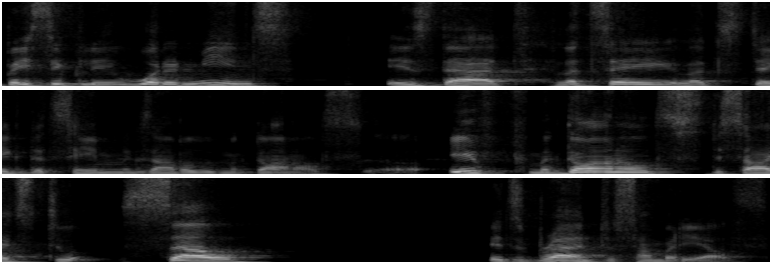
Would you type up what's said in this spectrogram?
Basically, what it means is that, let's say, let's take that same example with McDonald's. Uh, if McDonald's decides to sell its brand to somebody else,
